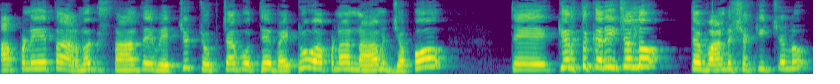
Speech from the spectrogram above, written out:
ਆਪਣੇ ਧਾਰਮਿਕ ਸਥਾਨ ਦੇ ਵਿੱਚ ਚੁੱਪਚਾਪ ਉੱਥੇ ਬੈਠੋ, ਆਪਣਾ ਨਾਮ ਜਪੋ ਤੇ ਕਿਰਤ ਕਰੀ ਚੱਲੋ ਤੇ ਵੰਡ ਛਕੀ ਚੱਲੋ।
